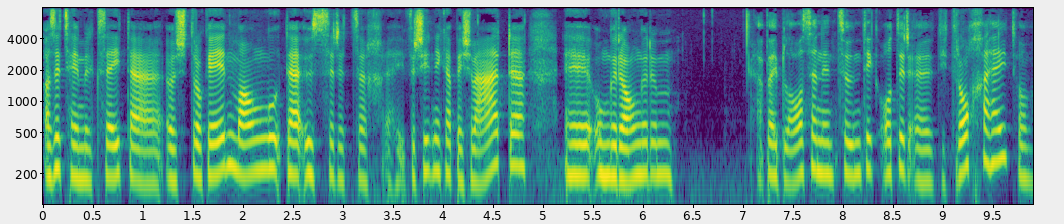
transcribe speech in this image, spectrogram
also jetzt haben wir gesagt, der Östrogenmangel, der äußert sich in verschiedenen Beschwerden, äh, unter anderem bei Blasenentzündung oder äh, die Trockenheit, wo,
